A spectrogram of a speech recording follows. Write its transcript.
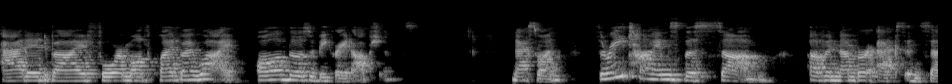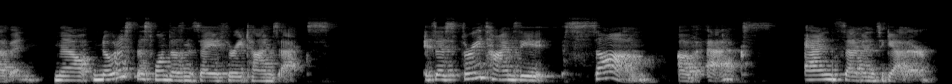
added by 4 multiplied by y. All of those would be great options. Next one, 3 times the sum of a number x and 7. Now, notice this one doesn't say 3 times x. It says 3 times the sum of x and 7 together.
